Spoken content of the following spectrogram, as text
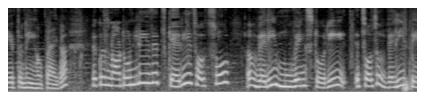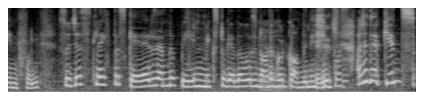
ये तो नहीं हो पाएगा. Because not only is it's scary it's also a very moving story it's also very painful so just like the scare and the pain mix together was not a good combination अच्छा they kids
